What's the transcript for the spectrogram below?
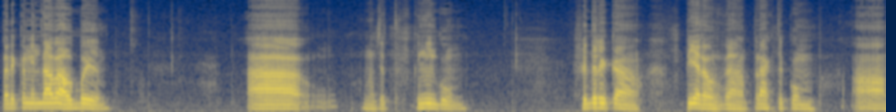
порекомендовал бы а, значит, книгу Федерика Первого практикум а,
